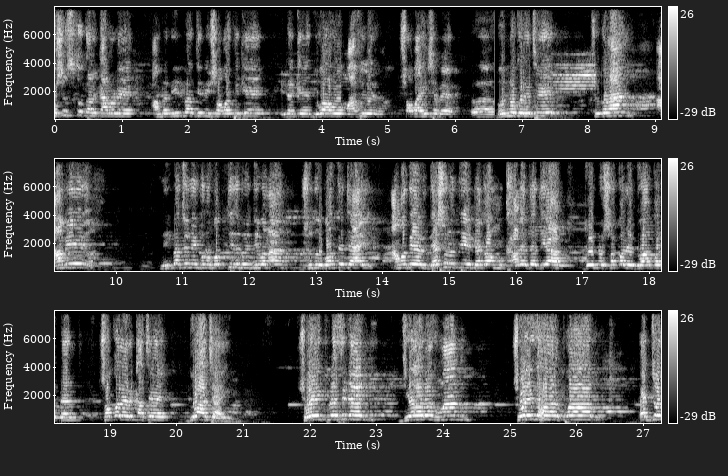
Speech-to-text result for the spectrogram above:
অসুস্থতার কারণে আমরা নির্বাচনী সভা থেকে এটাকে দোয়া ও মাহফিলের সভা হিসেবে গণ্য করেছি। সুতরাং আমি নির্বাচনে কোনো বক্তৃতা দিব না, শুধু বলতে চাই আমাদের দেশনেত্রী বেগম খালেদা জিয়ার জন্য সকলে দোয়া করবেন। সকলের কাছে দোয়া চাই। শহীদ প্রেসিডেন্ট জিয়াউর রহমান শহীদ হওয়ার পর একজন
